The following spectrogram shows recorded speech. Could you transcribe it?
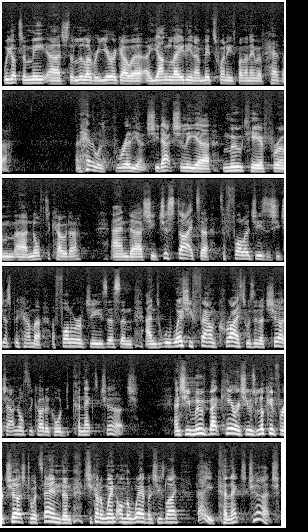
We got to meet uh, just a little over a year ago a, a young lady in her mid 20s by the name of Heather. And Heather was brilliant. She'd actually uh, moved here from uh, North Dakota and uh, she just started to, to follow Jesus. She'd just become a, a, follower of Jesus. And, and where she found Christ was in a church out in North Dakota called Connect Church. And she moved back here and she was looking for a church to attend. And she kind of went on the web and she's like, hey, Connect Church.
